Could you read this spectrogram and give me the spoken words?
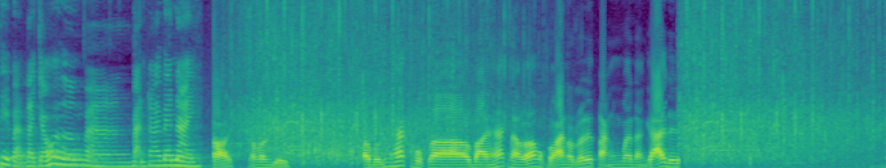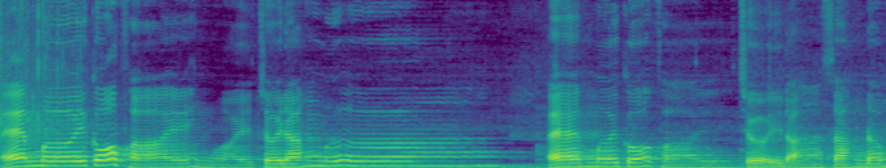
thì bạn là cháu Hương và bạn trai bên này. rồi cảm ơn gì À, vững hát một uh, bài hát nào đó một đoạn nào đó để tặng đàn gái đi. Em ơi có phải ngoài trời đang mưa? Em ơi có phải trời đã sáng đông?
